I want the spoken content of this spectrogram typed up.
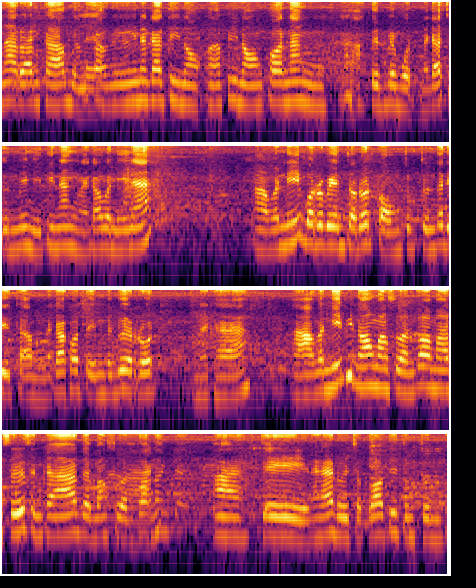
หน้าร้านค้าหมดแล้วนี้นะคะที่น้องพี่น้องก็นั่งเต็มไปหมดนะคะจนไม่มีที่นั่งนะคะวันนี้นะ วันนี้บริเวณจอดรถของชุมชนทดีธรรมนะคะก็เต็มไปด้วยรถนะคะอ่าวันนี้พี่น้องบางส่วนก็มาซื้อสินค้า แต่บางส่วนก็ตั้งใจอ่าเจนะคะโดยเฉพาะที่ชุมชนท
